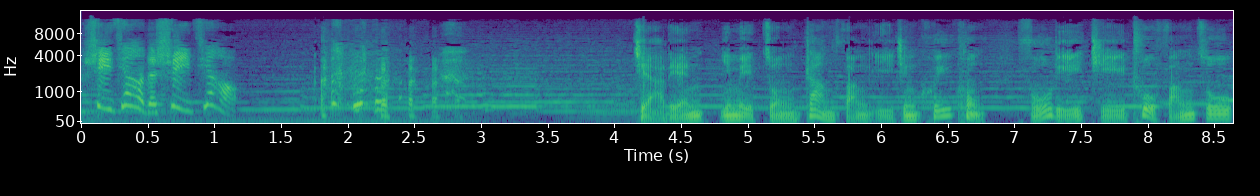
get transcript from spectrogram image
睡觉的睡觉。贾琏因为总账房已经亏空。府里几处房租、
